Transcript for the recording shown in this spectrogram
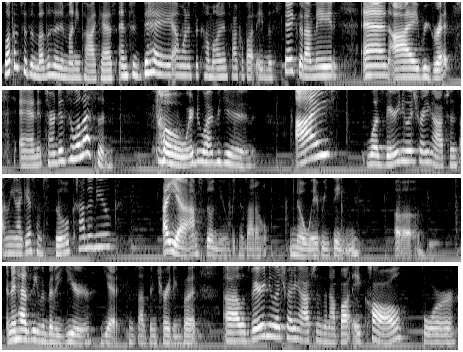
Welcome to the Motherhood and Money podcast. And today I wanted to come on and talk about a mistake that I made and I regret, and it turned into a lesson. So, where do I begin? I was very new at trading options. I mean, I guess I'm still kind of new. I, yeah, I'm still new because I don't know everything. Uh, and it hasn't even been a year yet since I've been trading, but uh, I was very new at trading options and I bought a call for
